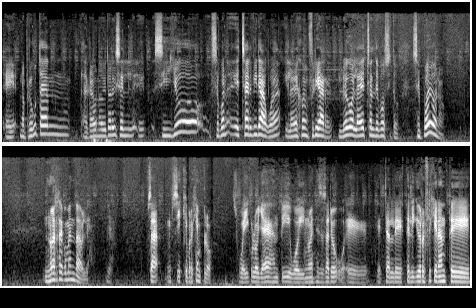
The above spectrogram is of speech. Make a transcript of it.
Eh, nos preguntan, acá un auditor dice, eh, si yo se pone, echa a hervir agua y la dejo enfriar, luego la echo al depósito, ¿se puede o no? No es recomendable. Ya. O sea, si es que, por ejemplo, su vehículo ya es antiguo y no es necesario eh, echarle este líquido refrigerante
